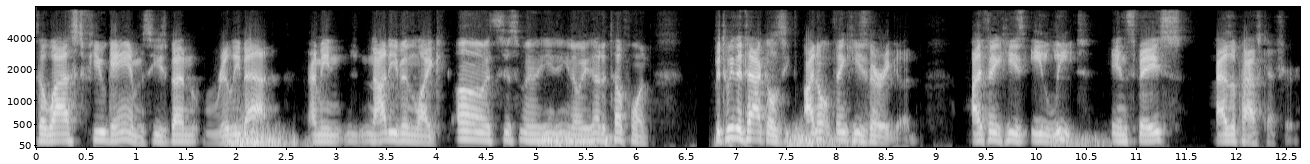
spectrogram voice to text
the last few games, he's been really bad. I mean, not even like, oh, it's just uh, he, you know he had a tough one. Between the tackles, I don't think he's very good. I think he's elite in space as a pass catcher,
